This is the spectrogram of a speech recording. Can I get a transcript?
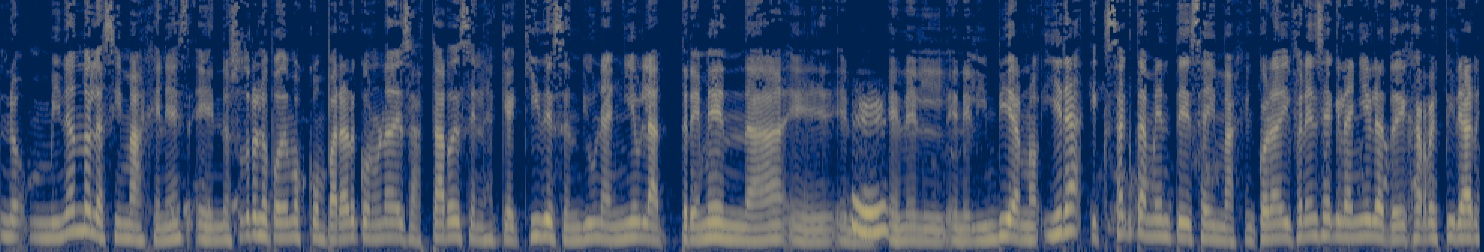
no, mirando las imágenes, eh, nosotros lo podemos comparar con una de esas tardes en las que aquí descendió una niebla tremenda eh, en, el, en el invierno y era exactamente esa imagen, con la diferencia que la niebla te deja respirar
